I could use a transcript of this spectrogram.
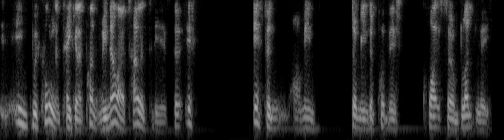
We're calling it taking a punt. We know how talented he is. That if, if and I mean, don't mean to put this quite so bluntly.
